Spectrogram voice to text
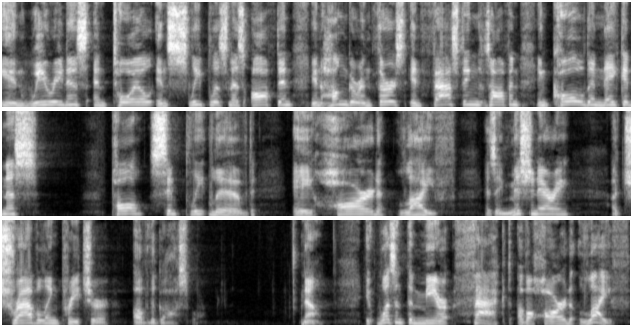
in weariness and toil, in sleeplessness often, in hunger and thirst, in fastings often, in cold and nakedness. Paul simply lived a hard life as a missionary, a traveling preacher of the gospel. Now, it wasn't the mere fact of a hard life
